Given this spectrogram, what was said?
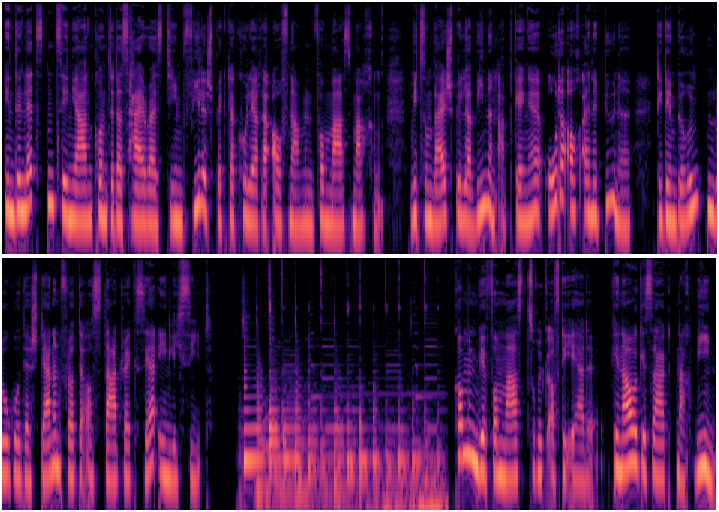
In den letzten zehn Jahren konnte das HiRISE-Team viele spektakuläre Aufnahmen vom Mars machen, wie zum Beispiel Lawinenabgänge oder auch eine Düne, die dem berühmten Logo der Sternenflotte aus Star Trek sehr ähnlich sieht. Kommen wir vom Mars zurück auf die Erde, genauer gesagt nach Wien.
